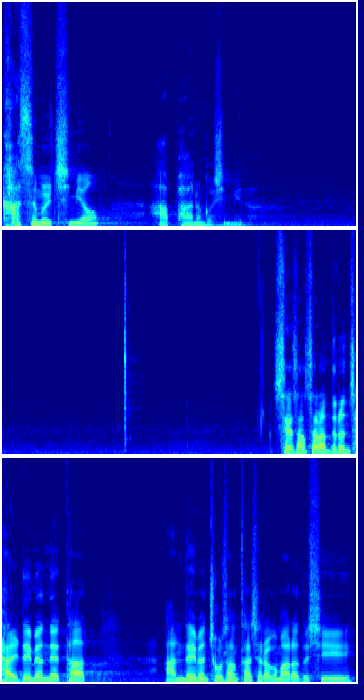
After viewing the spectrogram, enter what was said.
가슴을 치며 아파하는 것입니다. 세상 사람들은 잘 되면 내 탓, 안 되면 조상 탓이라고 말하듯이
